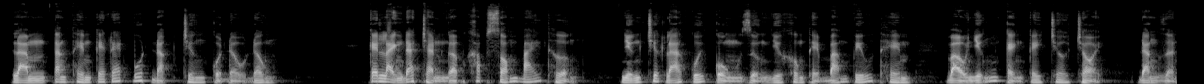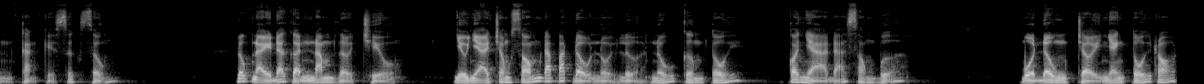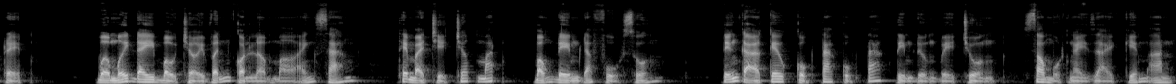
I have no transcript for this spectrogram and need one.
làm tăng thêm cái rét buốt đặc trưng của đầu đông. Cái lạnh đã tràn ngập khắp xóm bái thượng, những chiếc lá cuối cùng dường như không thể bám víu thêm vào những cành cây trơ trọi đang dần cạn kiệt sức sống. Lúc này đã gần 5 giờ chiều, nhiều nhà trong xóm đã bắt đầu nổi lửa nấu cơm tối, có nhà đã xong bữa. Mùa đông trời nhanh tối rõ rệt, Vừa mới đây bầu trời vẫn còn lờ mờ ánh sáng Thế mà chỉ chớp mắt Bóng đêm đã phủ xuống. Tiếng cả kêu cục ta cục tác tìm đường về chuồng Sau một ngày dài kiếm ăn.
